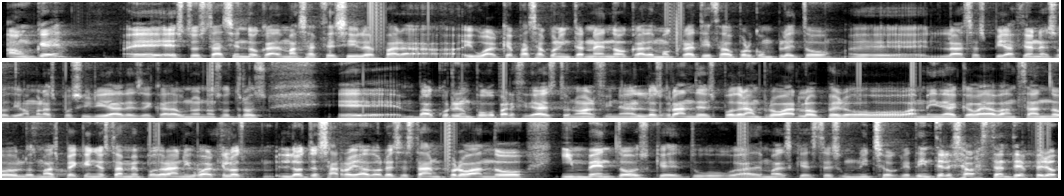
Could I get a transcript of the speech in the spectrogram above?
Aunque eh, esto está siendo cada vez más accesible para, igual que pasa con Internet, ¿no? que ha democratizado por completo eh, las aspiraciones o digamos las posibilidades de cada uno de nosotros, eh, va a ocurrir un poco parecido a esto. ¿no? Al final los grandes podrán probarlo, pero a medida que vaya avanzando, los más pequeños también podrán, igual que los, los desarrolladores están probando inventos, que tú además que este es un nicho que te interesa bastante, pero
